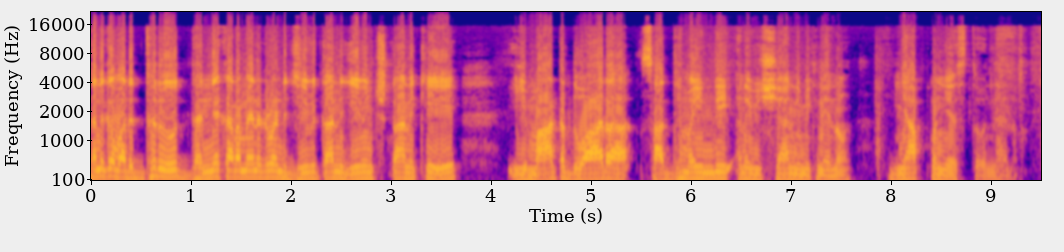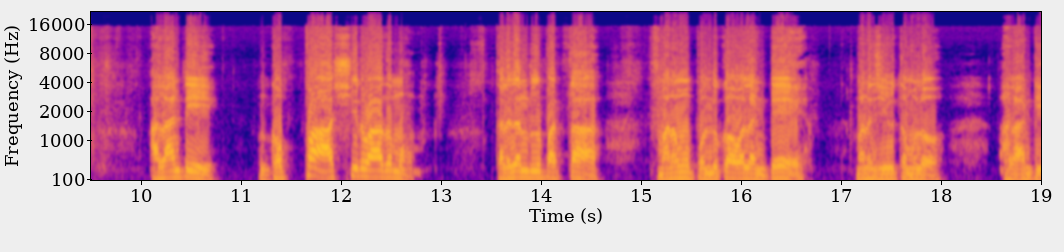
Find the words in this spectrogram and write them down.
కనుక వారిద్దరూ ధన్యకరమైనటువంటి జీవితాన్ని జీవించడానికి ఈ మాట ద్వారా సాధ్యమైంది అనే విషయాన్ని మీకు నేను జ్ఞాపకం చేస్తూ ఉన్నాను. అలాంటి గొప్ప ఆశీర్వాదము తల్లిదండ్రుల పట్ల మనము పొందుకోవాలంటే మన జీవితంలో అలాంటి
